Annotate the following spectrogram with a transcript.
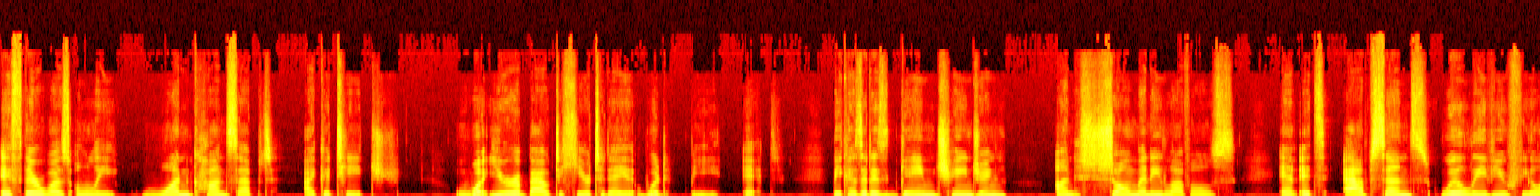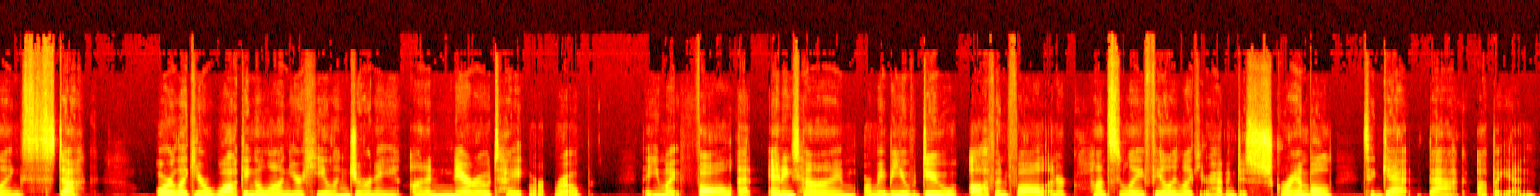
If there was only one concept I could teach, what you're about to hear today would be it. Because it is game changing on so many levels, and its absence will leave you feeling stuck or like you're walking along your healing journey on a narrow, tight rope that you might fall at any time, or maybe you do often fall and are constantly feeling like you're having to scramble to get back up again.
